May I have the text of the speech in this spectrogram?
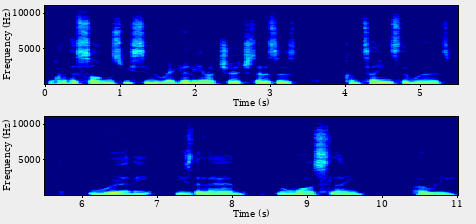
One of the songs we sing regularly in our church services contains the words, Worthy is the Lamb who was slain, holy,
